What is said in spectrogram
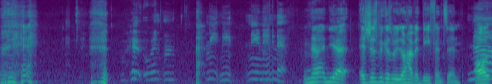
Not yet. It's just because we don't have a defense in. All, No,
